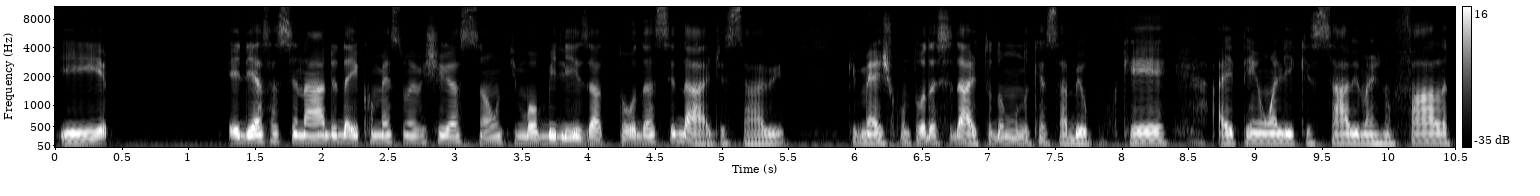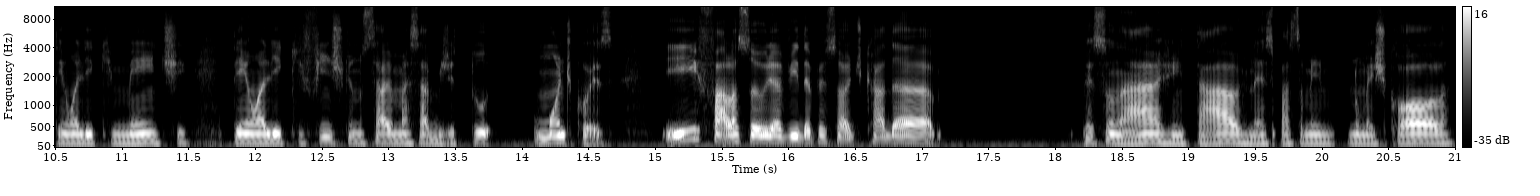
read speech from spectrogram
E ele é assassinado e daí começa uma investigação que mobiliza toda a cidade, sabe? que mexe com toda a cidade. Todo mundo quer saber o porquê. Aí tem um ali que sabe, mas não fala. Tem um ali que mente. Tem um ali que finge que não sabe, mas sabe de tudo. Um monte de coisa. E fala sobre a vida pessoal de cada personagem e tal, né? Se passa também numa escola.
